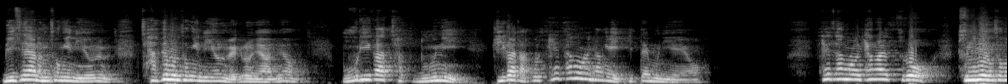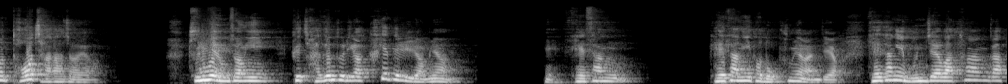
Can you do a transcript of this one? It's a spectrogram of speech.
미세한 음성인 이유는 작은 음성인 이유는 왜 그러냐면 우리가 자, 눈이 귀가 자꾸 세상으로 향해 있기 때문이에요. 세상으로 향할수록 주님의 음성은 더 작아져요. 주님의 음성이 그 작은 소리가 크게 들리려면 예, 세상 대상이 더 높으면 안 돼요. 세상의 문제와 상황과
